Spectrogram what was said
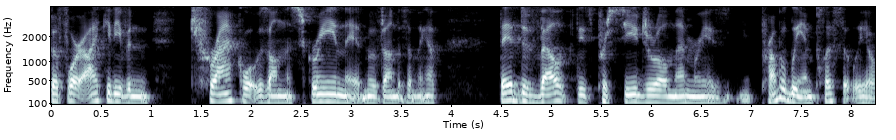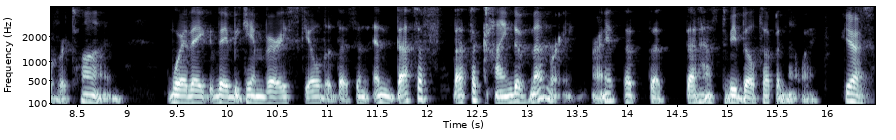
before I could even track what was on the screen. They had moved on to something else. They had developed these procedural memories, probably implicitly over time, where they they became very skilled at this. And and that's a that's a kind of memory, right? That that that has to be built up in that way. Yes.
